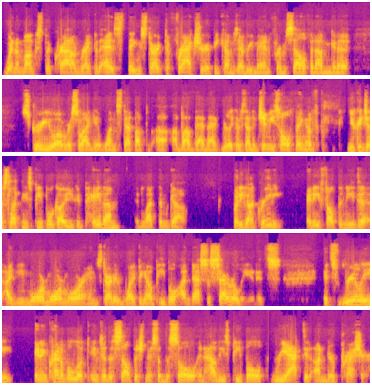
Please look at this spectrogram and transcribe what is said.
when amongst the crowd, right? But as things start to fracture, it becomes every man for himself, and I'm gonna screw you over so I get one step up uh, above that. And that really comes down to Jimmy's whole thing of you could just let these people go. You could pay them and let them go. But he got greedy and he felt the need to I need more, more, more, and started wiping out people unnecessarily. And it's it's really an incredible look into the selfishness of the soul and how these people reacted under pressure.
